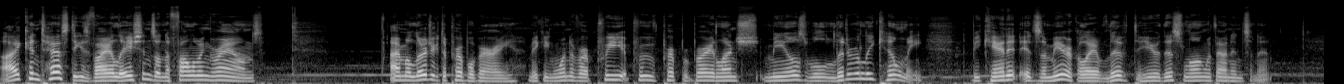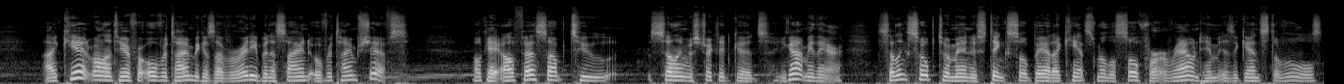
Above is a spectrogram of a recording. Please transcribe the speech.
I contest these violations on the following grounds. I'm allergic to purpleberry. Making one of our pre-approved purpleberry lunch meals will literally kill me. To be candid, it's a miracle I have lived to here this long without incident. I can't volunteer for overtime because I've already been assigned overtime shifts. Okay, I'll fess up to selling restricted goods. You got me there. Selling soap to a man who stinks so bad I can't smell the sulfur around him is against the rules.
